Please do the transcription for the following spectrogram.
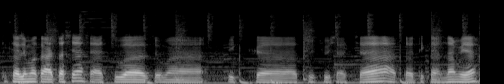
35 ke atas ya. Saya jual cuma 37 saja atau 36 ya.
